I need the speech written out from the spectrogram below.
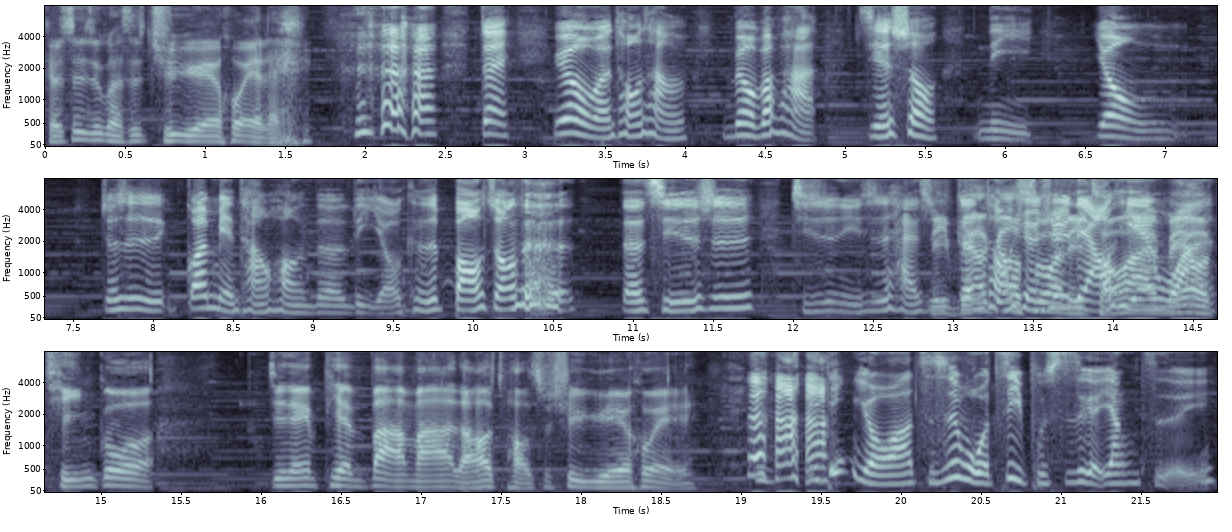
可是如果是去约会嘞？对，因为我们通常没有办法接受你用就是冠冕堂皇的理由，可是包装的 的其实是，其实你是还是跟同学去聊天玩。没有听过今天骗爸妈，然后跑出去约会，一定有啊，只是我自己不是这个样子而已。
